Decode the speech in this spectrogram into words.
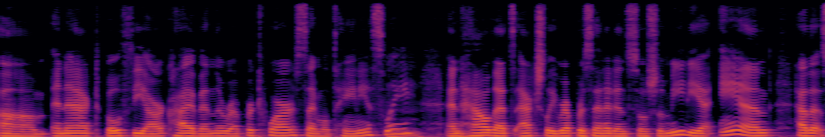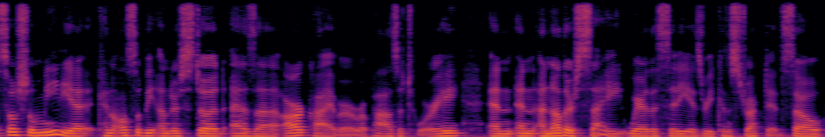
um, enact both the archive and the repertoire simultaneously, mm-hmm. and how that's actually represented in social media, and how that social media can also be understood as an archive or a repository and, and another site where the city is reconstructed. So,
